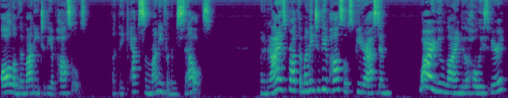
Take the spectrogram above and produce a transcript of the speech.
all of the money to the apostles, but they kept some money for themselves. When Ananias brought the money to the apostles, Peter asked him, Why are you lying to the Holy Spirit?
